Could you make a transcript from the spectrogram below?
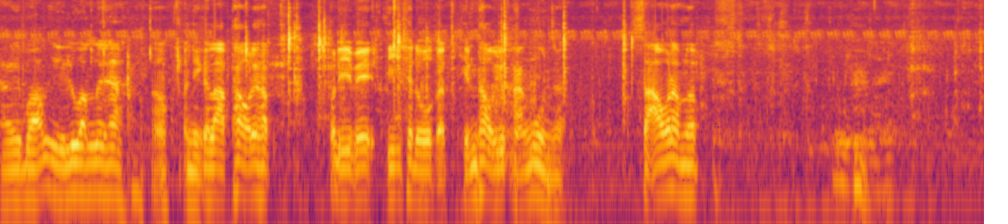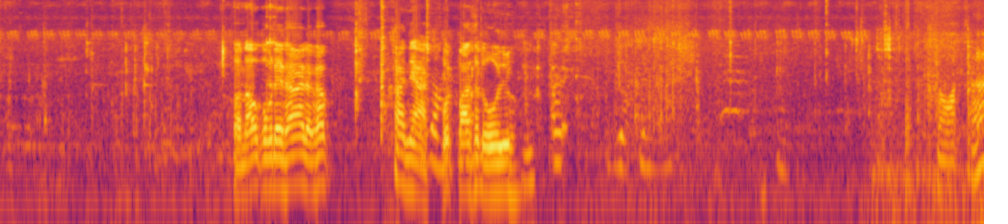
ไอ้บอกนี่ลวงเลยนะเอาอันนี้ก็ลาบเท่าเลยครับ พอดีไปตีชะโดกับเห็นเท่าอยู่ขางมูนครับสาวนำครับตอนเอาก็ไม่ได้ท่ายหรอกครับ ข้าอยากกดปลาสะโดอยู่หยกกินนะสอดฮะ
